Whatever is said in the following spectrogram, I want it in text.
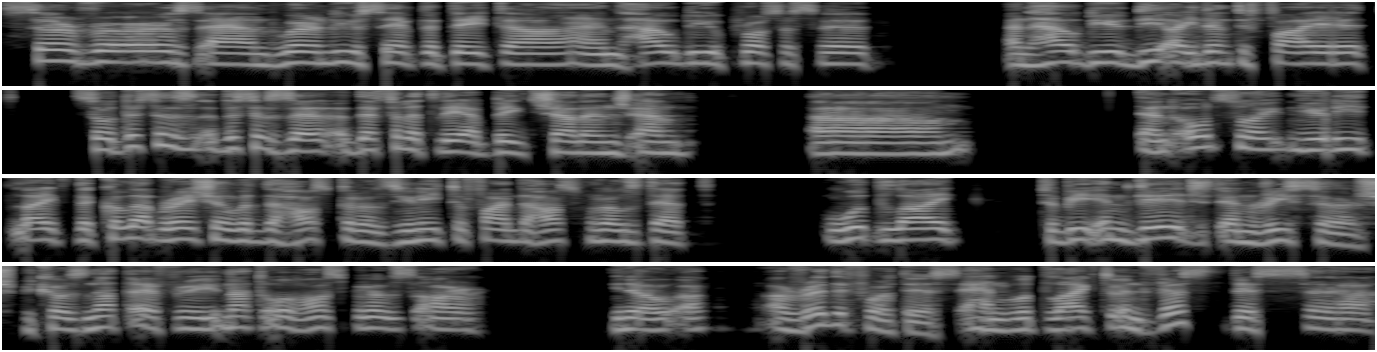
servers and where do you save the data and how do you process it and how do you de-identify it. So this is this is a, definitely a big challenge and um, and also you need like the collaboration with the hospitals. You need to find the hospitals that would like to be engaged in research because not every, not all hospitals are, you know, are, are ready for this and would like to invest this uh,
